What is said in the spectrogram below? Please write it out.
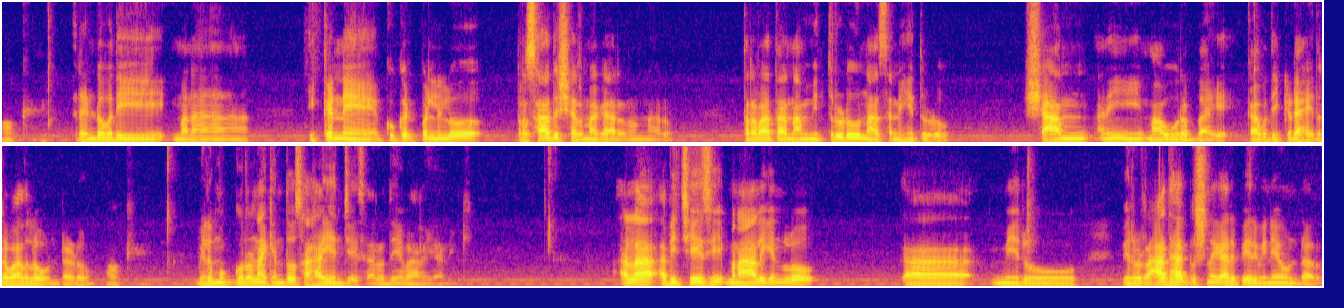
ఓకే. రెండవది మన ఇక్కడనే కుకట్పల్లిలో ప్రసాద్ శర్మ గారు అని ఉన్నారు. తర్వాత నా మిత్రుడు నా సన్నిహితుడు శ్యామ్ అని మా ఊరబ్బాయి. కాకపోతే ఇక్కడే హైదరాబాద్లో ఉంటాడు. ఓకే. వీళ్ళు ముగ్గురు నాకు ఎంతో సహాయం చేశారు దేవాలయానికి. అలా అవి చేసి మన ఆలయంలో మీరు మీరు రాధాకృష్ణ గారి పేరు వినే ఉంటారు.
